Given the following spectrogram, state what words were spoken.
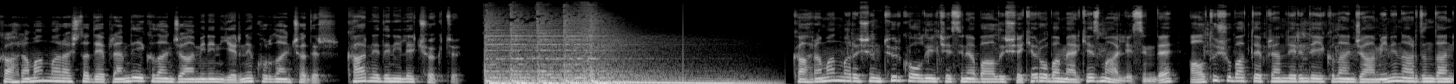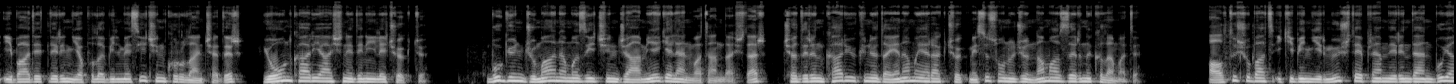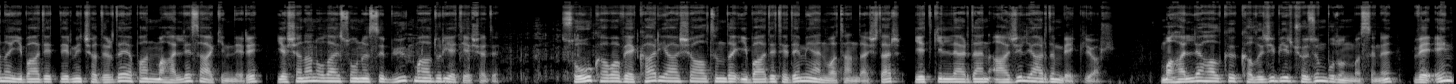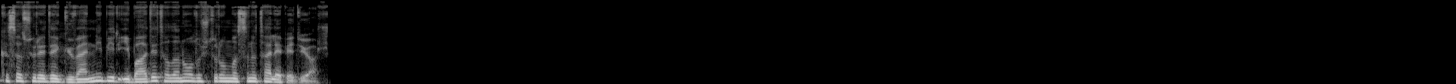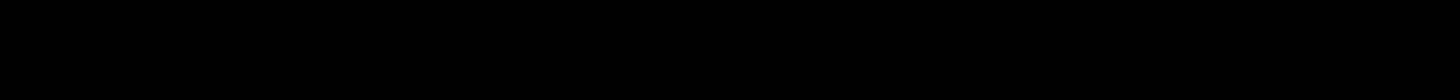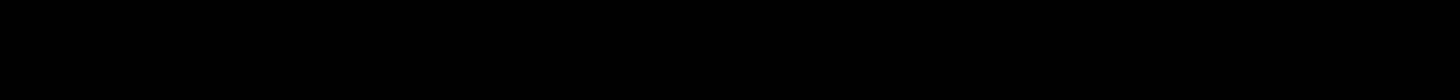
Kahramanmaraş'ta depremde yıkılan caminin yerine kurulan çadır kar nedeniyle çöktü. Kahramanmaraş'ın Türkoğlu ilçesine bağlı Şekeroba Merkez Mahallesi'nde 6 Şubat depremlerinde yıkılan caminin ardından ibadetlerin yapılabilmesi için kurulan çadır yoğun kar yağışı nedeniyle çöktü. Bugün cuma namazı için camiye gelen vatandaşlar çadırın kar yükünü dayanamayarak çökmesi sonucu namazlarını kılamadı. 6 Şubat 2023 depremlerinden bu yana ibadetlerini çadırda yapan mahalle sakinleri yaşanan olay sonrası büyük mağduriyet yaşadı. Soğuk hava ve kar yağışı altında ibadet edemeyen vatandaşlar yetkililerden acil yardım bekliyor. Mahalle halkı kalıcı bir çözüm bulunmasını ve en kısa sürede güvenli bir ibadet alanı oluşturulmasını talep ediyor.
